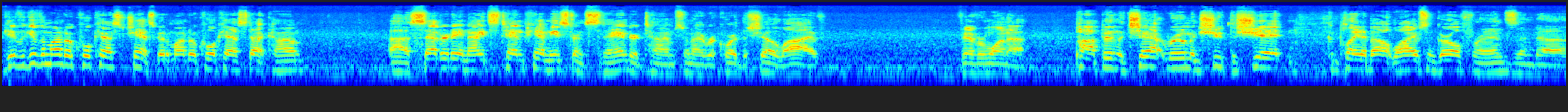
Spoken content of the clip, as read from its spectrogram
give, give the Mondo Coolcast a chance. Go to mondocoolcast.com. Uh, Saturday nights, 10 p.m. Eastern Standard Times when I record the show live. If you ever want to pop in the chat room and shoot the shit, complain about wives and girlfriends, and uh,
